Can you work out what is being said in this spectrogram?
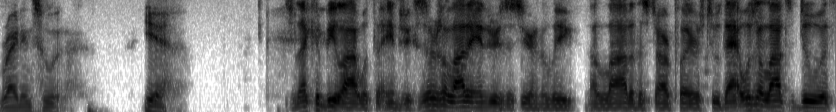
Right into it. Yeah. So that could be a lot with the injury because there was a lot of injuries this year in the league. A lot of the star players too. That was a lot to do with.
